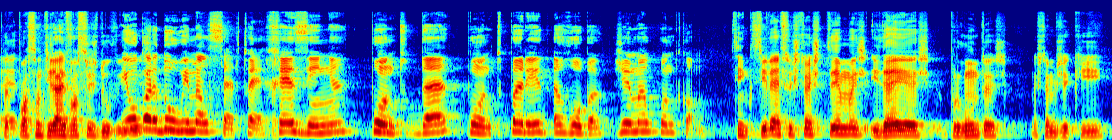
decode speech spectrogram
para que possam tirar as vossas dúvidas. Eu agora dou o e-mail certo, é resinha.da.parede.gmail.com Sim, que se tiverem sugestões de temas, ideias, perguntas, nós estamos aqui.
